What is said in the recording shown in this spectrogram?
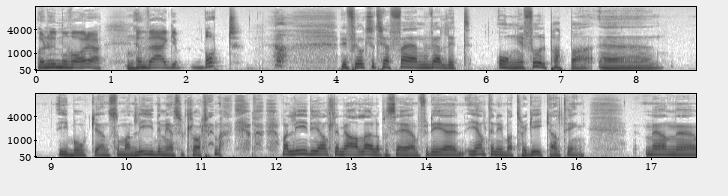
vad det nu må vara. Mm. En väg bort. Vi får också träffa en väldigt ångerfull pappa eh, i boken som man lider med såklart. man lider egentligen med alla, eller på att säga, för det är, egentligen är det bara tragik allting. Men eh,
